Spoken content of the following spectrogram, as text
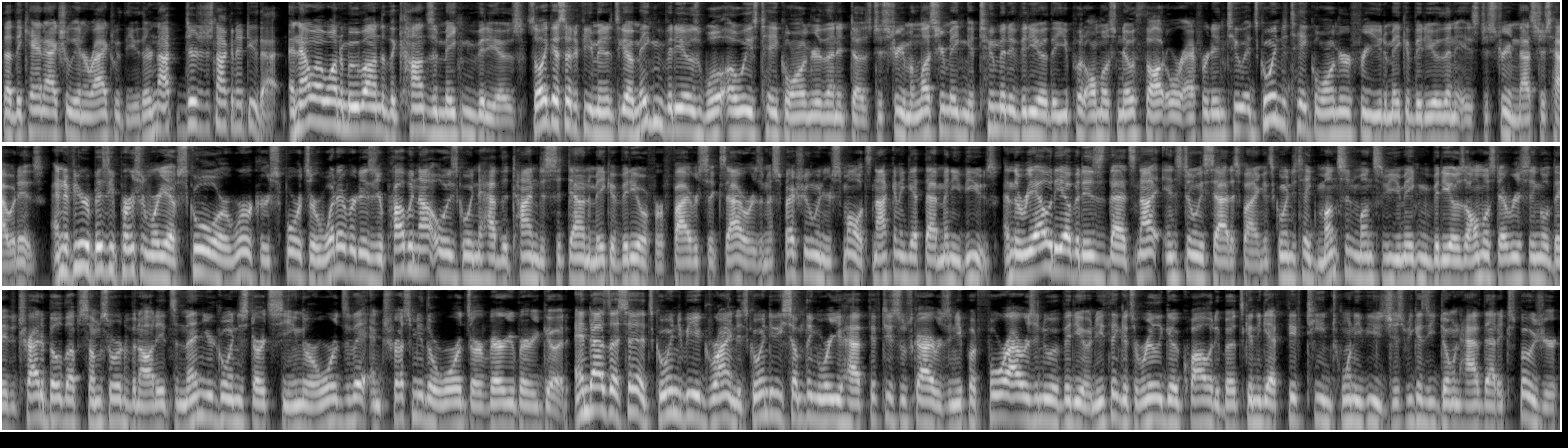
that they can't actually interact with you. They're not, they're just not going to do that. And now I want to move on to the cons of making videos. So like I said a few minutes ago, making videos will always take longer than it does to stream. Unless you're making a two minute video that you put almost no thought or effort into, it's going to take longer for you to make a video than it is to stream. That's just how it is. And if you're a busy person where you have school or work or sports or whatever it is, you're probably not always going to have the time to sit down and make a video for five or six hours. And especially when you're small, it's not going to get that many views. And the reality of it is that it's not instantly satisfying. It's going to take months and months of you making videos almost every single day to try to build up some sort of an audience, and then you're going to start seeing the rewards of it, and trust me, the rewards are very, very good. And as I said, it's going to be a grind. It's going to be something where you have 50 subscribers and you put 4 hours into a video and you think it's really good quality, but it's going to get 15, 20 views just because you don't have that exposure.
